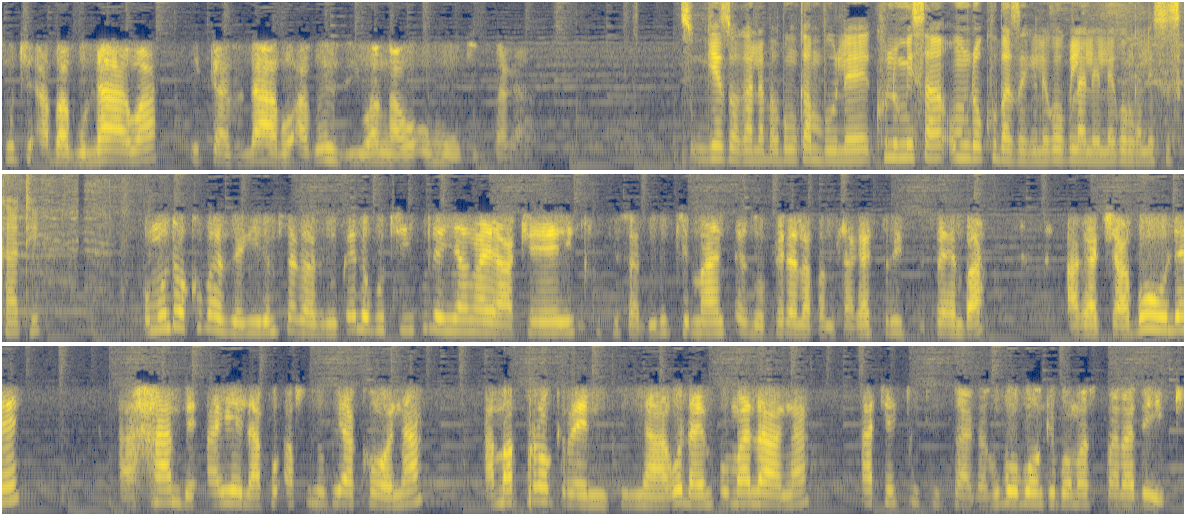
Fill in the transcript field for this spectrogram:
futhi ababulawa. Igazi labo akwenziwa ngawo umuthi msakazi. Kuyezwakala babunkambule khulumisa umuntu okhubazekile kokulaleleko ngalesi sikhathi. Umuntu okhubazekile umsakazi ngicela ukuthi kule nyanga yakhe i-disability month ezophela lapha mhla ka-3 December akajabule ahambe aye lapho afuna ukuya khona. Ama-programs nako la empumalanga athe cichisaka kubo bonke bomasipala bethu.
